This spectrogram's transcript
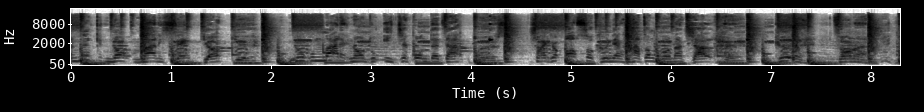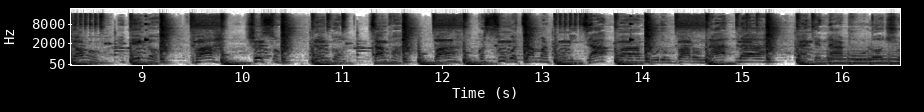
하는 게 너무 많이 생겼기에 누구 말에 너도 이제 꼰대 다 됐어 자격 없어 그냥 하던 거나 잘해. 그래 더난 영웅 이거 봐줄 수 없는 건 단팥빵과 수고했단 말뿐이다 만 물은 바로 날라. 밝게 날 불러줘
